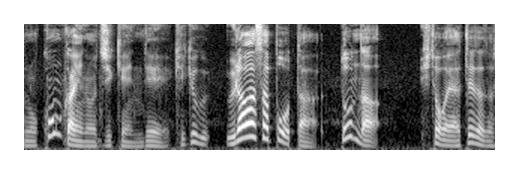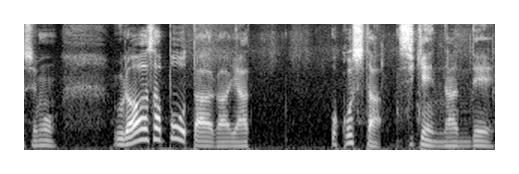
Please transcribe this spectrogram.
の今回の事件で結局浦和サポーターどんな人がやってたとしても浦和サポーターがや起こした事件なんで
